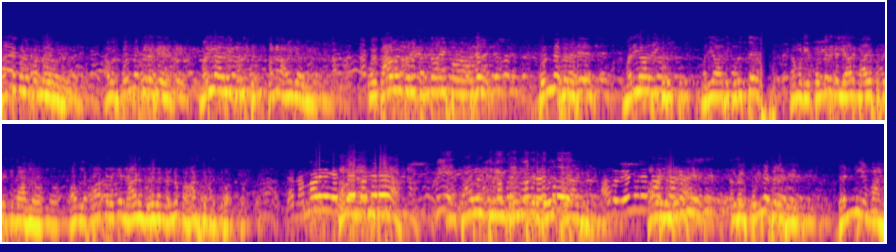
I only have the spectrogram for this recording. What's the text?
கட்டுக்குள்ள கொண்டு வருவது. அவர் சொன்ன பிறகு மரியாதை கொடுத்து அண்ணா அமைதியா இருங்க. ஒரு காவல்துறை கண்காணிப்பாளர்கள் சொன்ன பிறகு மரியாதை கொடுத்து மரியாதை கொடுத்து நம்முடைய தொண்டர்கள் யார் காயப்பட்டிருக்கிறார்களோ அவங்கள பாக்குறதுக்கு நானும் முருகன் இப்ப ஹாஸ்பிட்டலுக்கு போறோம். அவர்கள் வந்து இதை சொன்ன பிறகு கண்ணியமாக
